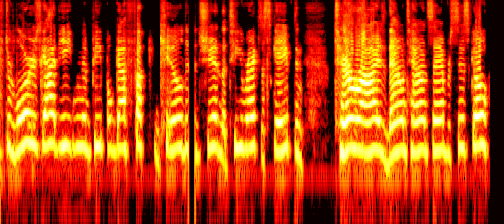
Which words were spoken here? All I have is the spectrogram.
After lawyers got eaten and people got fucking killed and shit, and the T-Rex escaped and terrorized downtown San Francisco,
